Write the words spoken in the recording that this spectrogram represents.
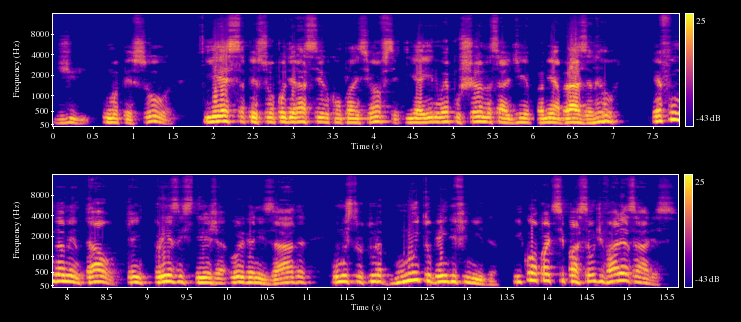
de uma pessoa, e essa pessoa poderá ser o compliance officer, e aí não é puxando a sardinha para minha brasa, não. É fundamental que a empresa esteja organizada uma estrutura muito bem definida e com a participação de várias áreas.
